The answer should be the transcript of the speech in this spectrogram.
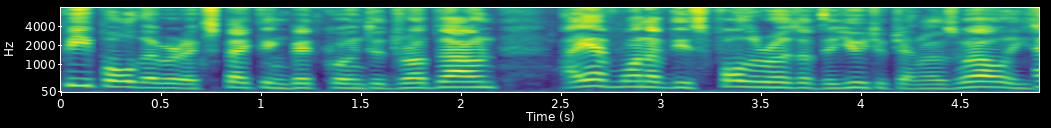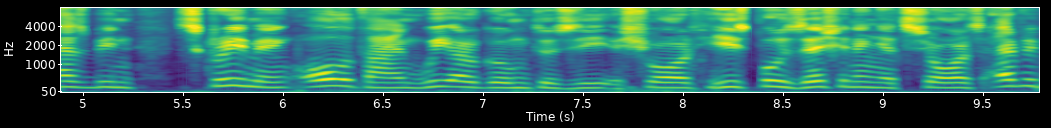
people that were expecting Bitcoin to drop down. I have one of these followers of the YouTube channel as well. He has been screaming all the time, we are going to see a short. He's positioning its shorts every,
